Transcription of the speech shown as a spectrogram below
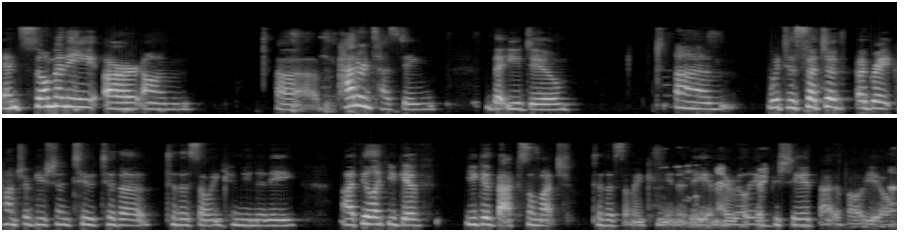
And so many are um, uh, pattern testing that you do, um, which is such a, a great contribution to, to the, to the sewing community. I feel like you give, you give back so much to the sewing community and I really appreciate that about you.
